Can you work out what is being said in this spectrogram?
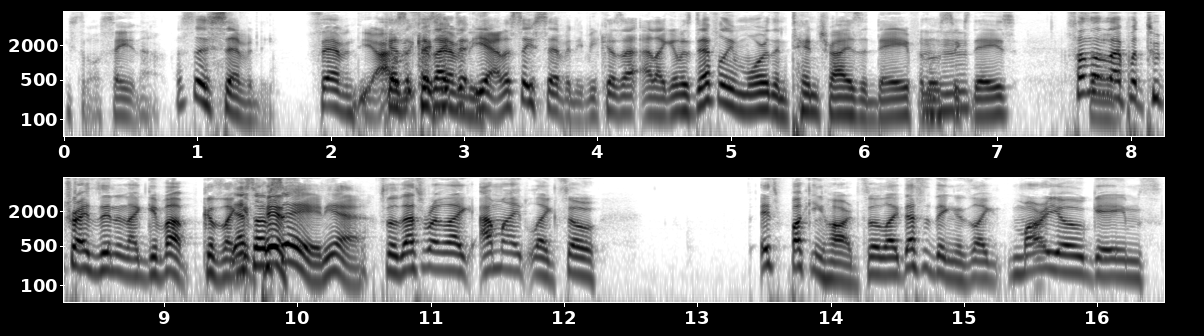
You still don't say it now. Let's say 70. Seventy. I Because I did, yeah, let's say 70 because I, I like it was definitely more than 10 tries a day for those Mhm. 6 days. Sometimes So- I put two tries in and I give up because like That's what I'm saying, yeah. So that's why like I might like so it's fucking hard. So like that's the thing is like Mario games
